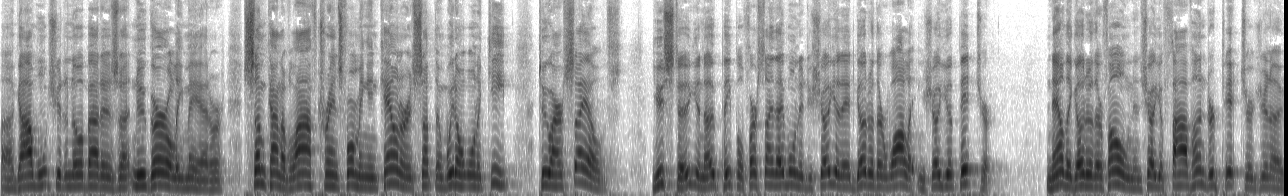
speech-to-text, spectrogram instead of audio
Uh, God wants you to know about his uh, new girl he met, or some kind of life transforming encounter is something we don't want to keep to ourselves. Used to, you know, people, first thing they wanted to show you, they'd go to their wallet and show you a picture. Now they go to their phone and show you 500 pictures, you know,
